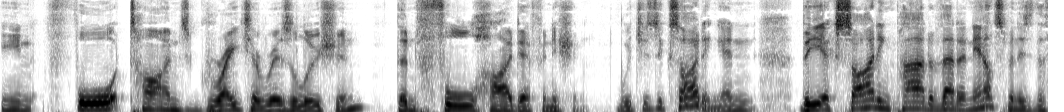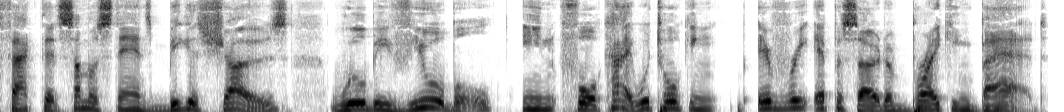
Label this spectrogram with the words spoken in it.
in four times greater resolution than full high definition which is exciting. And the exciting part of that announcement is the fact that some of Stan's biggest shows will be viewable in 4K. We're talking every episode of Breaking Bad,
